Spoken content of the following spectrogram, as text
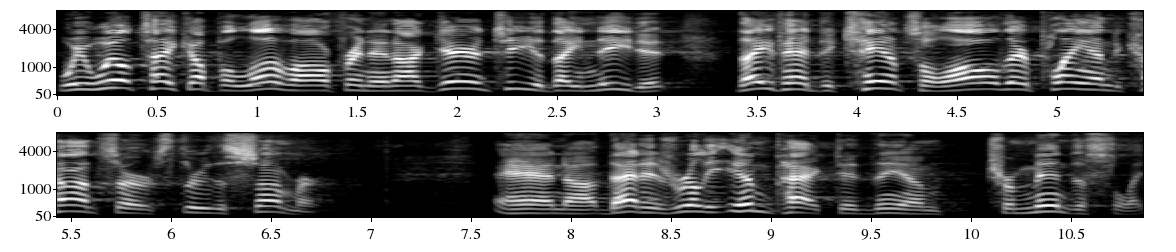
We will take up a love offering, and I guarantee you they need it. They've had to cancel all their planned concerts through the summer. And uh, that has really impacted them tremendously.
